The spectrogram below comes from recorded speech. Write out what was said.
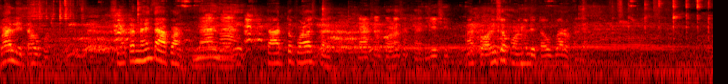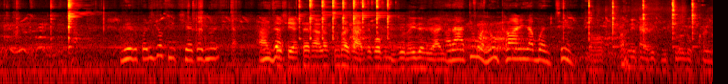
બહાર લેતા ઉપર સ્વેટર નહીં તા પણ ના ના. તાર તો પડસ પડો તો કરીએ છીએ આ પડીશો પણ લેતા ઊભા રહો. મેળ પડી જો કે ખેતર નો હાલ તો શેટર હાલો તું બસ આજે કોક બીજું લઈ જશે આવી રાતે મને ઉઠવાની જા બંધ છે. અને કાઈ કેટલો લોખંડ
